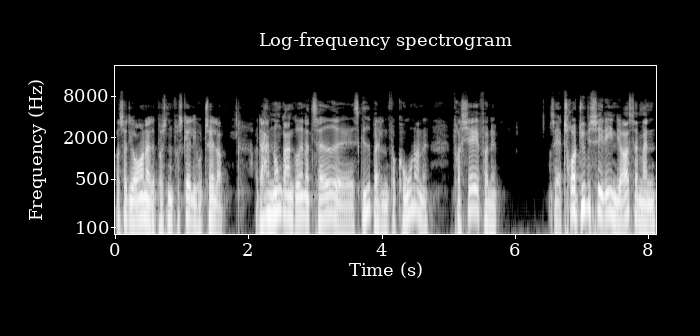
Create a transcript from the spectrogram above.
og så er de overnattet på sådan forskellige hoteller. Og der har han nogle gange gået ind og taget øh, skideballen fra konerne, fra cheferne. Så jeg tror dybest set egentlig også, at man,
